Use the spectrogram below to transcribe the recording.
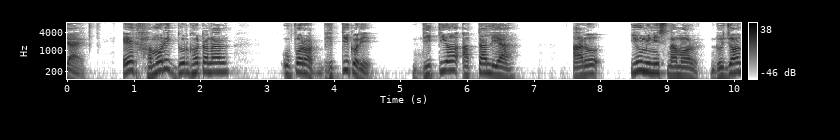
যায়। এক সামৰিক দুৰ্ঘটনাৰ ওপৰত ভিত্তি কৰি দ্বিতীয় আত্মালিয়া আৰু ইউমিনিছ নামৰ দুজন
